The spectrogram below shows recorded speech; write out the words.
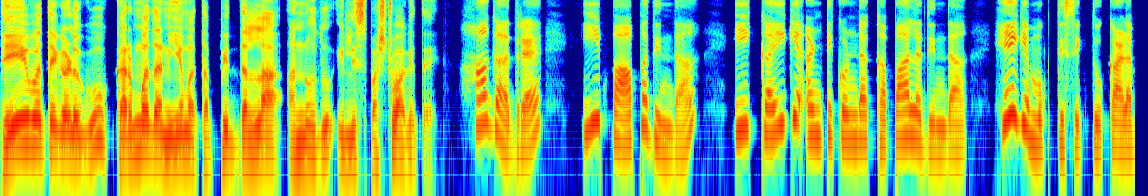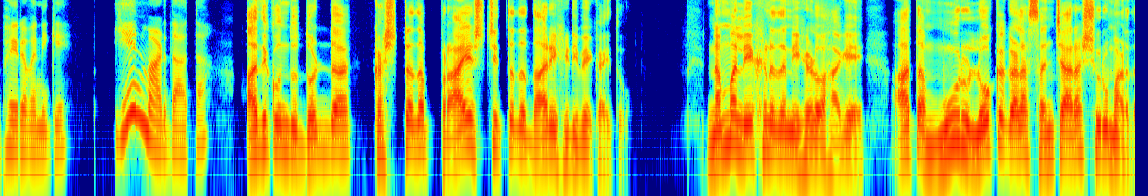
ದೇವತೆಗಳಿಗೂ ಕರ್ಮದ ನಿಯಮ ತಪ್ಪಿದ್ದಲ್ಲ ಅನ್ನೋದು ಇಲ್ಲಿ ಸ್ಪಷ್ಟವಾಗುತ್ತೆ. ಹಾಗಾದ್ರೆ ಈ ಪಾಪದಿಂದ ಈ ಕೈಗೆ ಅಂಟಿಕೊಂಡ ಕಪಾಲದಿಂದ ಹೇಗೆ ಮುಕ್ತಿ ಸಿಕ್ತು ಕಾಳಭೈರವನಿಗೆ? ಏನ್ ಮಾಡ್ದಾತ ಅದಕ್ಕೊಂದು ದೊಡ್ಡ ಕಷ್ಟದ ಪ್ರಾಯಶ್ಚಿತ್ತದ ದಾರಿ ಹಿಡಿಬೇಕಾಯ್ತು. ನಮ್ಮ ಲೇಖನದಲ್ಲಿ ಹೇಳೋ ಹಾಗೆ ಆತ ಮೂರು ಲೋಕಗಳ ಸಂಚಾರ ಶುರು ಮಾಡ್ದ.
